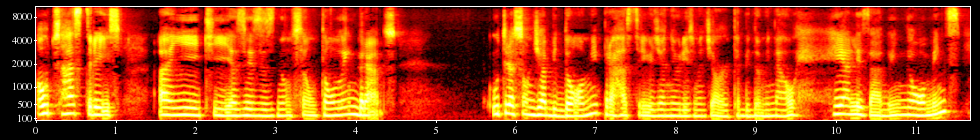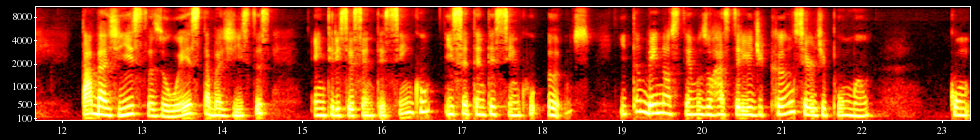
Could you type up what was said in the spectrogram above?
Outros rastreios aí que às vezes não são tão lembrados. Ultrassom de abdômen para rastreio de aneurisma de aorta abdominal, realizado em homens tabagistas ou ex-tabagistas entre 65 e 75 anos. E também nós temos o rastreio de câncer de pulmão com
